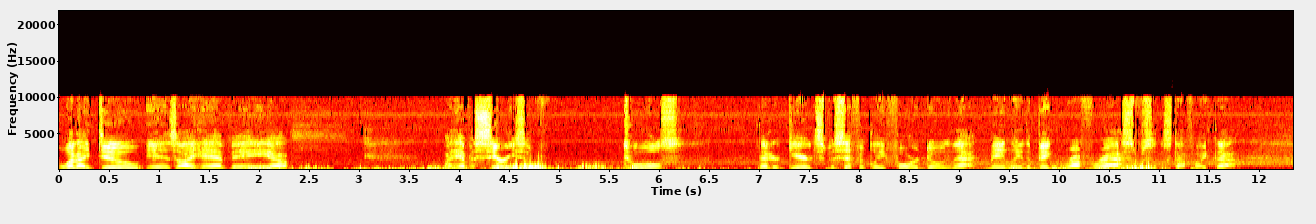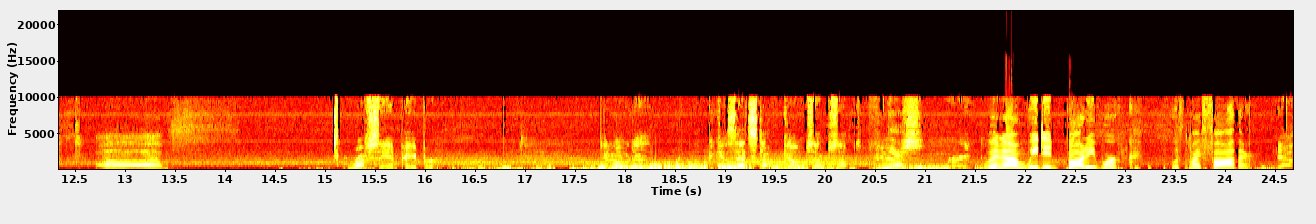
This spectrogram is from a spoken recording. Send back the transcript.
what I do is I have a uh, I have a series of tools that are geared specifically for doing that mainly the big rough rasps and stuff like that. Um, rough sandpaper. You know to, because that stuff gums up something fierce right? When um, we did body work with my father, yeah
